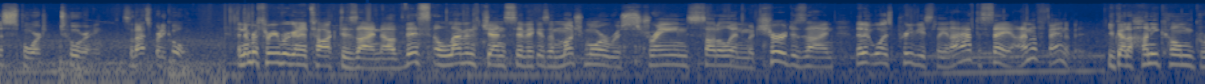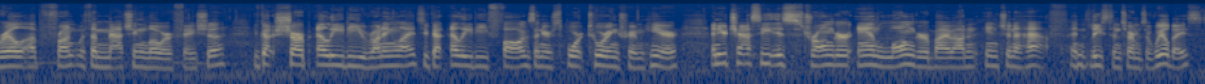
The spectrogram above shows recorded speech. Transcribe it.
the Sport Touring. So that's pretty cool. And number three, we're gonna talk design. Now this 11th gen Civic is a much more restrained, subtle, and mature design than it was previously, and I have to say, I'm a fan of it. You've got a honeycomb grille up front with a matching lower fascia. You've got sharp LED running lights. You've got LED fogs on your sport touring trim here, and your chassis is stronger and longer by about an inch and a half, at least in terms of wheelbase.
